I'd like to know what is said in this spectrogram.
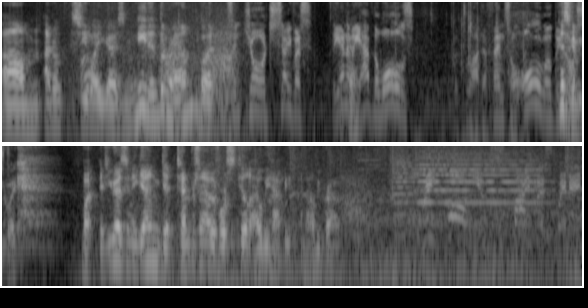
Um, I don't see why you guys needed the ram, but St. George, save us. The enemy Okay. have the walls. Look to our defense, or all will be this is gonna be quick. But if you guys can again get 10% of their forces killed, I will be happy and I'll be proud. Reform, you spineless women!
